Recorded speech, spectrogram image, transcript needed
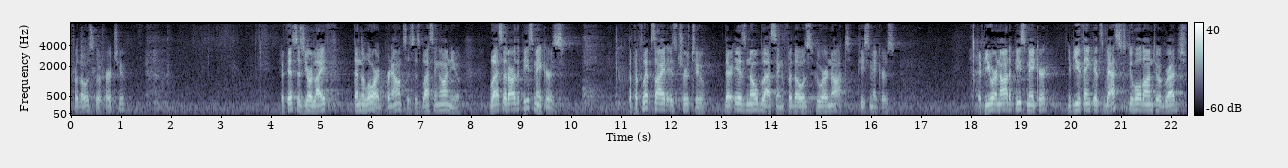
for those who have hurt you? If this is your life, then the Lord pronounces his blessing on you. Blessed are the peacemakers. But the flip side is true too. There is no blessing for those who are not peacemakers. If you are not a peacemaker, if you think it's best to hold on to a grudge,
